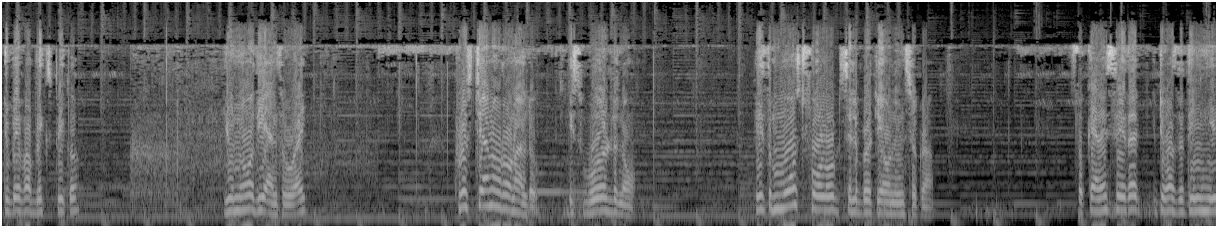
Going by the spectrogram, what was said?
to be a public speaker? You know the answer, right? Cristiano Ronaldo is world known. He's the most followed celebrity on Instagram. So can I say that it was the thing he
